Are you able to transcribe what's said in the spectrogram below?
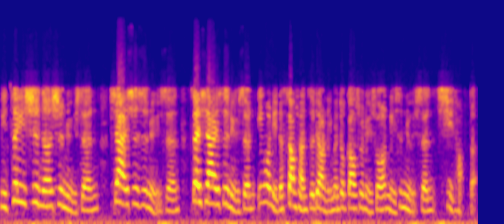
你这一世呢是女生，下一世是女生，再下一世女生，因为你的上传资料里面都告诉你说你是女生系统的，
